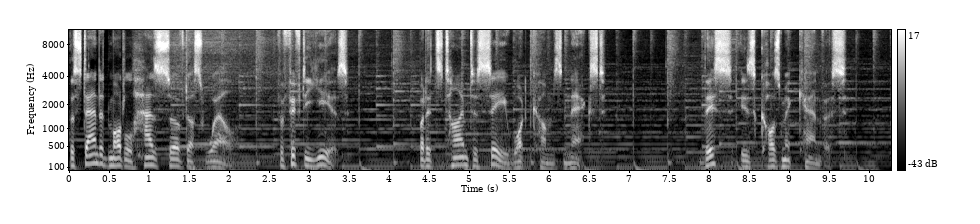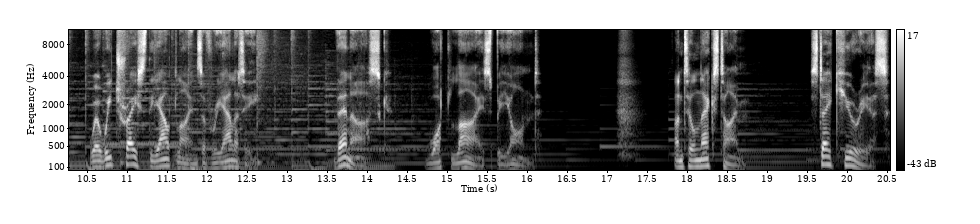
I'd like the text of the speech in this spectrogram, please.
The Standard Model has served us well for 50 years, but it's time to see what comes next. This is Cosmic Canvas, where we trace the outlines of reality, then ask, what lies beyond? Until next time, stay curious,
